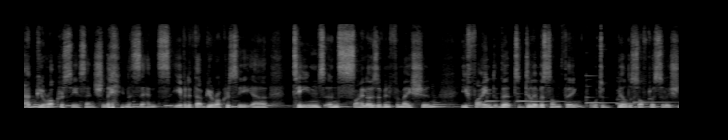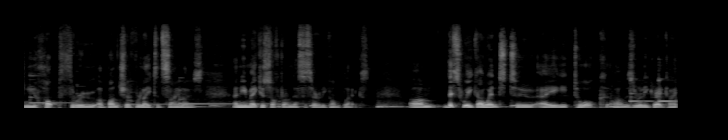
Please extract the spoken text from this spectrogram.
add bureaucracy essentially in a sense. Even if that bureaucracy uh, teams and silos of information you find that to deliver something or to build a software solution you hop through a bunch of related silos and you make your software unnecessarily complex. Um, this week I went to a talk. Um, there's a really great guy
